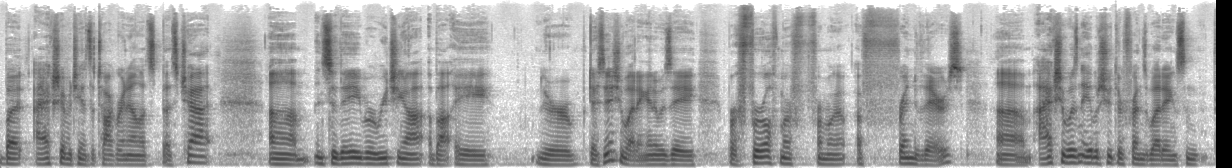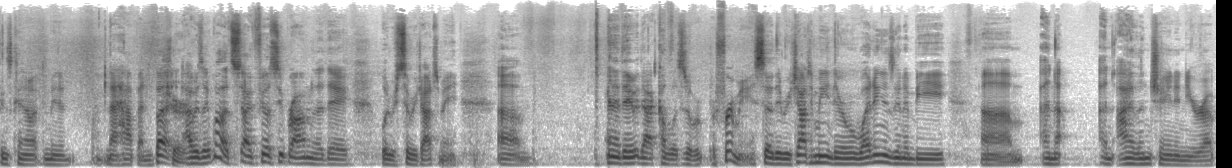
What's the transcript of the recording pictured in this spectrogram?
but I actually have a chance to talk right now. Let's let's chat. Um, and so they were reaching out about a their destination wedding, and it was a referral from a, from a, a friend of theirs. Um, I actually wasn't able to shoot their friend's wedding. Some things kind of made it not happen, but Sure. I was like, well, it's, I feel super honored that they would still reach out to me. Um, and that they, that couple would still prefer me. So they reached out to me. Their wedding is going to be um, an an island chain in Europe,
